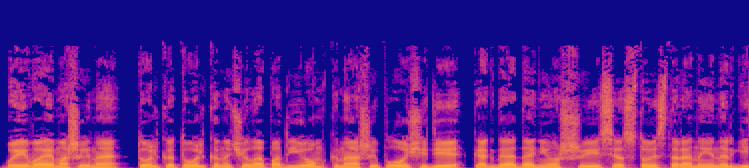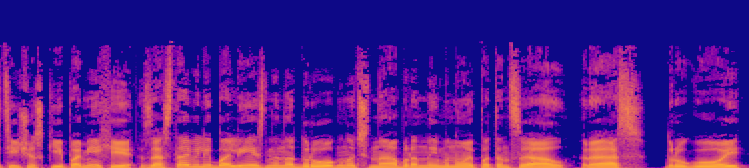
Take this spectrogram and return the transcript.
Боевая машина только-только начала подъем к нашей площади, когда донесшиеся с той стороны энергетические помехи заставили болезненно дрогнуть набранный мной потенциал. Раз, другой,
